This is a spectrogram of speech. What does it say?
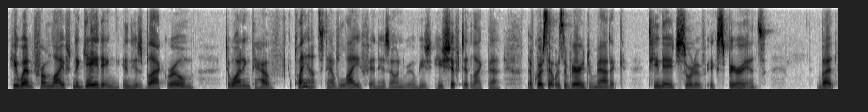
he went from life negating in his black room to wanting to have plants to have life in his own room. He, he shifted like that. Of course that was a very dramatic teenage sort of experience. But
